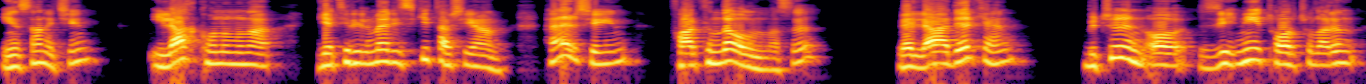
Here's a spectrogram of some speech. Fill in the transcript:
insan için ilah konumuna getirilme riski taşıyan her şeyin farkında olunması Ve la derken bütün o zihni tortuların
